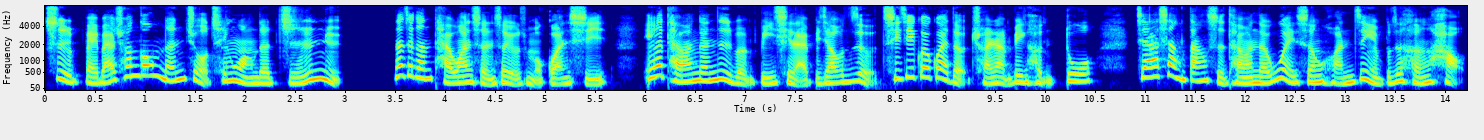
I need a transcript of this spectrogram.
是北白川宫能久亲王的侄女。那这跟台湾神社有什么关系？因为台湾跟日本比起来比较热，奇奇怪怪的传染病很多，加上当时台湾的卫生环境也不是很好，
